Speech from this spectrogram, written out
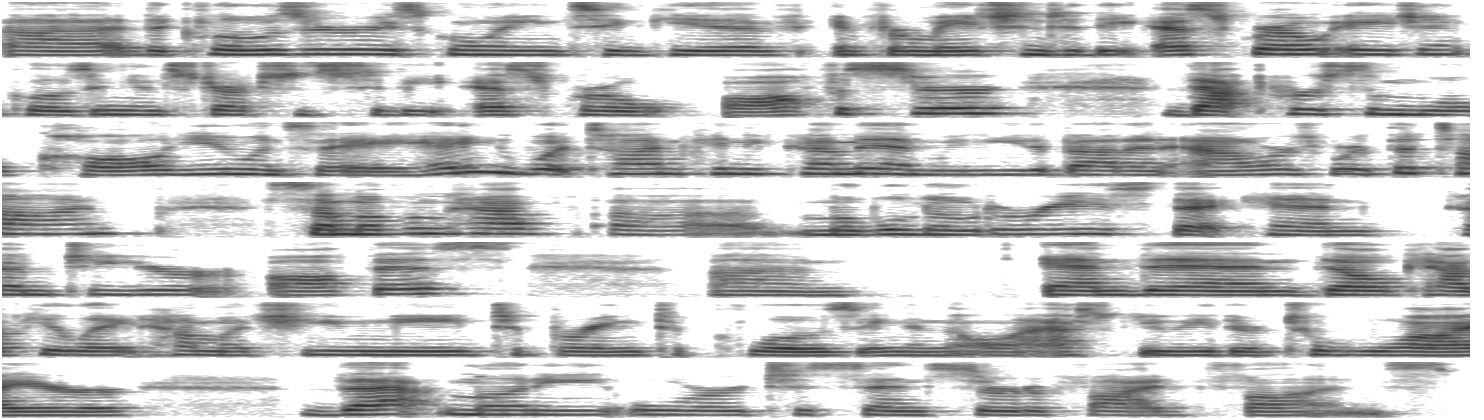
uh, the closer is going to give information to the escrow agent, closing instructions to the escrow officer. That person will call you and say, hey, what time can you come in? We need about an hour's worth of time. Some of them have uh, mobile notaries that can come to your office. Um, and then they'll calculate how much you need to bring to closing and they'll ask you either to wire that money or to send certified funds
